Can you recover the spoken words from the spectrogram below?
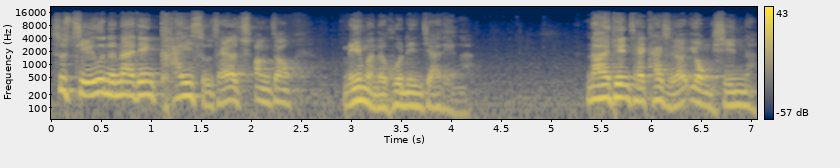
是结婚的那一天开始才要创造美满的婚姻家庭啊？那一天才开始要用心呐。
